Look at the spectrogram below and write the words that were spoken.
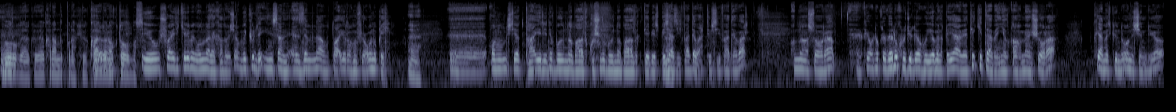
Evet. Nur bırakıyor veya karanlık bırakıyor. Kalbe Doğru. nokta olması. Ee, şu ayet-i kerime de onunla alakalı hocam. Ve külle insanın elzemnahu ta'irahu fi unuqih. Evet. Ee, onun işte tairini boynuna bağlı, kuşunu boynuna bağlık diye bir mecaz ifade var, tefsir ifade var. Ondan sonra e, fi unuqi ve nuhrucu lehu yevmel kıyameti kitaben yelkahu menşura. Kıyamet gününde onun için diyor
